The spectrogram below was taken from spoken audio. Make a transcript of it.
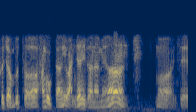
그 전부터 한국당이 완전히 변하면 뭐 이제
